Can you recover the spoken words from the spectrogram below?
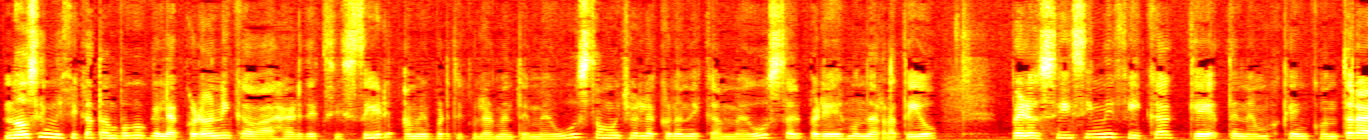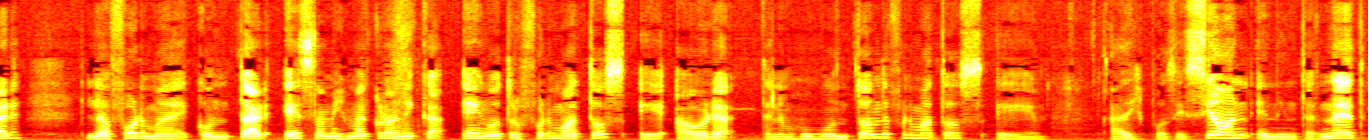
no significa tampoco que la crónica va a dejar de existir. A mí particularmente me gusta mucho la crónica, me gusta el periodismo narrativo, pero sí significa que tenemos que encontrar la forma de contar esa misma crónica en otros formatos. Eh, ahora tenemos un montón de formatos a disposición en Internet,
